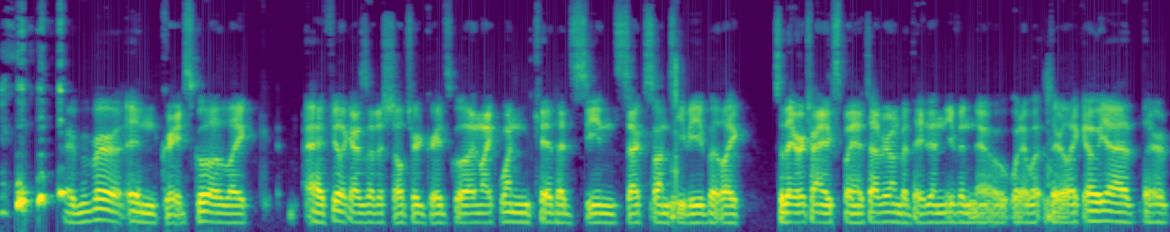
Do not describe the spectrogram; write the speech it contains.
I remember in grade school, like I feel like I was at a sheltered grade school, and like one kid had seen sex on TV, but like so they were trying to explain it to everyone, but they didn't even know what it was. They're like, oh yeah, there's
